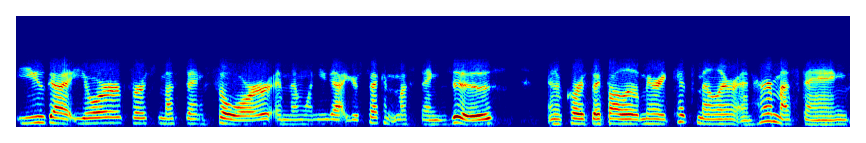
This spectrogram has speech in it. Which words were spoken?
you got your first Mustang Thor, and then when you got your second Mustang Zeus, and of course I follow Mary Kitzmiller and her Mustangs,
